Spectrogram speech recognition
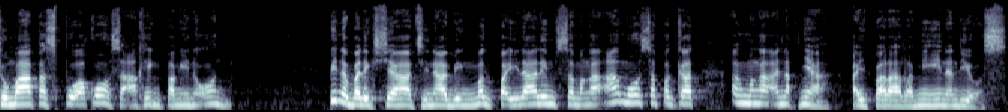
tumakas po ako sa aking Panginoon. Pinabalik siya at sinabing magpailalim sa mga amo sapagkat ang mga anak niya ay pararamihin ng Diyos.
